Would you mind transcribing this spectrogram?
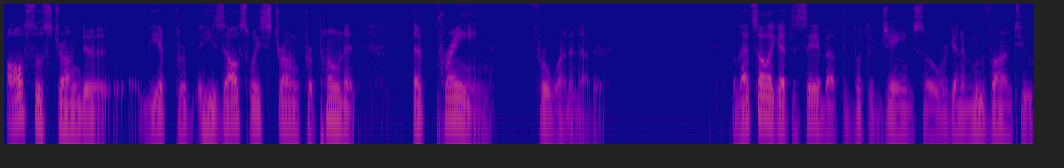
also strong to be a he's also a strong proponent of praying for one another. Well, that's all I got to say about the book of James, so we're going to move on to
